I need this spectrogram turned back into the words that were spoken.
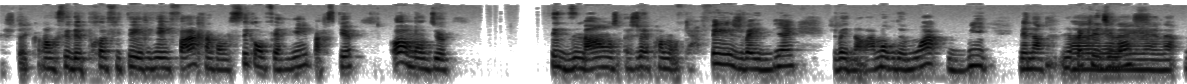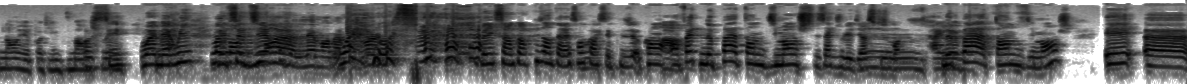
je suis d'accord. Donc, c'est de profiter et rien faire quand on sait qu'on fait rien parce que, oh mon Dieu, c'est dimanche, je vais prendre mon café, je vais être bien, je vais être dans l'amour de moi. Oui. Mais non. Il y a pas que les dimanches? non, il n'y a pas que les dimanches. Mais, Ouais, mais oui, mais de se dire, je l'aime en Ouais, aussi. mais c'est encore plus intéressant quand c'est plusieurs. Quand, Ah. en fait, ne pas attendre dimanche, c'est ça que je voulais dire, excuse-moi. Mm, I ne pas it. attendre dimanche et euh,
